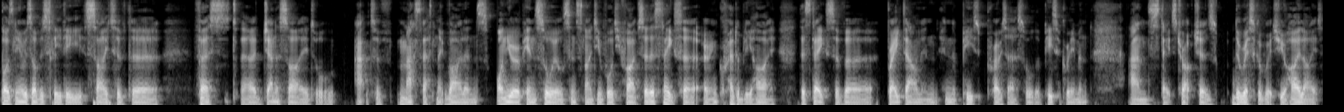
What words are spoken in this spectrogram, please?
Bosnia was obviously the site of the first uh, genocide or act of mass ethnic violence on European soil since 1945. So the stakes are, are incredibly high. The stakes of a breakdown in, in the peace process or the peace agreement and state structures, the risk of which you highlight.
